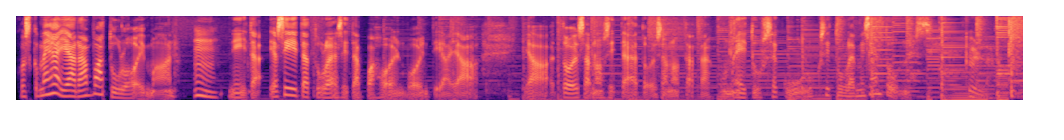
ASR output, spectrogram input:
koska mehän jäädään vatuloimaan mm. niitä ja siitä tulee sitä pahoinvointia ja, ja toi sano sitä ja toi sano tätä, kun ei tule se kuulluksi tulemisen tunne. Kyllä.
